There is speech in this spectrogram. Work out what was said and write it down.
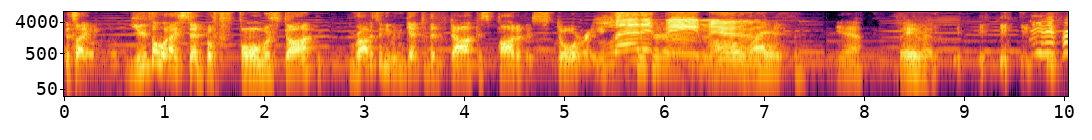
it's like you thought what I said before was dark. Robert didn't even get to the darkest part of his story. Let it be, man. Oh, man. let it. Yeah. Save it. Leave it for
